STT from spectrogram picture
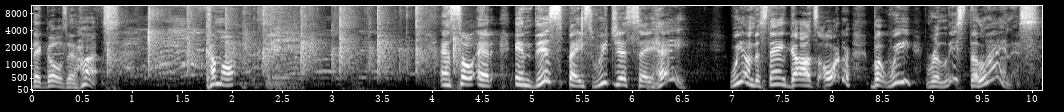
that goes and hunts. Come on. And so at, in this space, we just say, hey, we understand God's order, but we release the lioness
